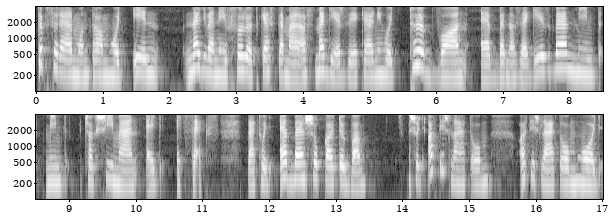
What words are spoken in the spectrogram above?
többször elmondtam, hogy én 40 év fölött kezdtem el azt megérzékelni, hogy több van ebben az egészben, mint, mint csak simán egy, egy szex. Tehát, hogy ebben sokkal több van. És hogy azt is látom, azt is látom, hogy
